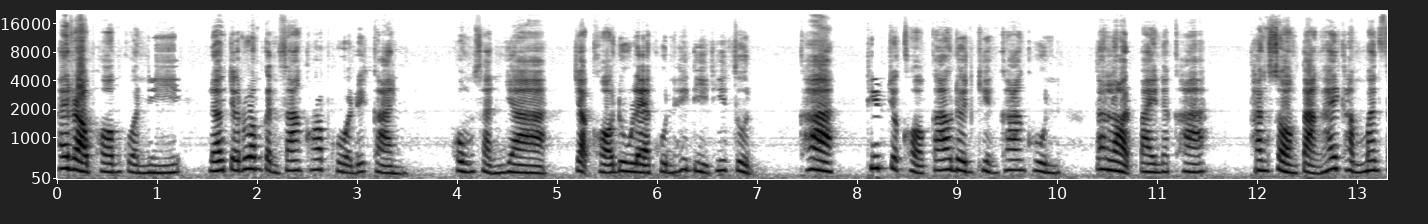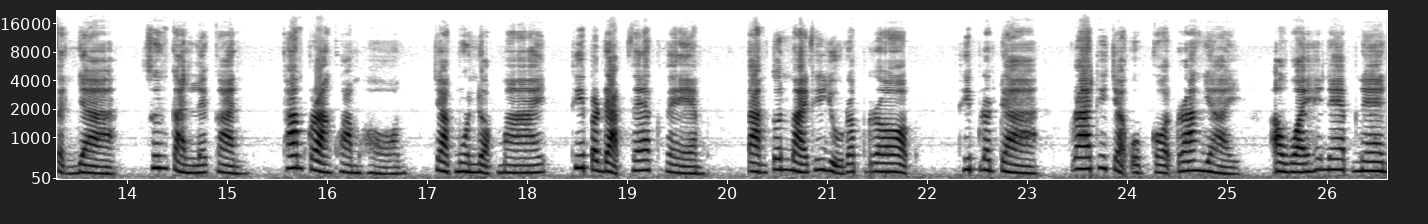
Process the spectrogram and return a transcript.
ให้เราพร้อมกว่านี้ แล้วจะร่วมกันสร้างครอบครัวด้วยกัน ผมสัญญาจะขอดูแลคุณให้ดีที่สุด ค่ะ ทิพย์จะขอก้าวเดินเคียงข้างคุณ ตลอดไปนะคะ ทั้งสองต่างให้คำมั่นสัญญา ซึ่งกันและกัน ท่ามกลางความหอม จากมวลดอกไม้ที่ประดับแทรกแซม ตามต้นไม้ที่อยู่รอบๆ ทิพรดากล้าที่จะอบกอดร่างใหญ่ เอาไว้ให้แนบแน่น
